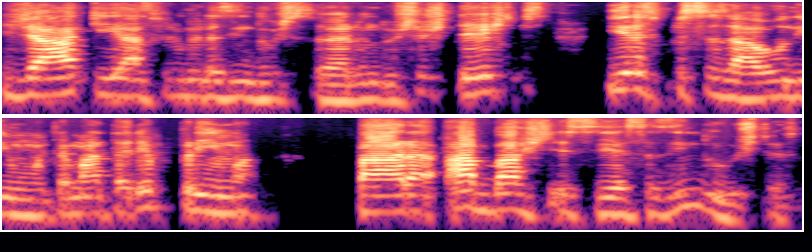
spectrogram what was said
já que as primeiras indústrias eram indústrias têxteis e eles precisavam de muita matéria-prima para abastecer essas indústrias.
